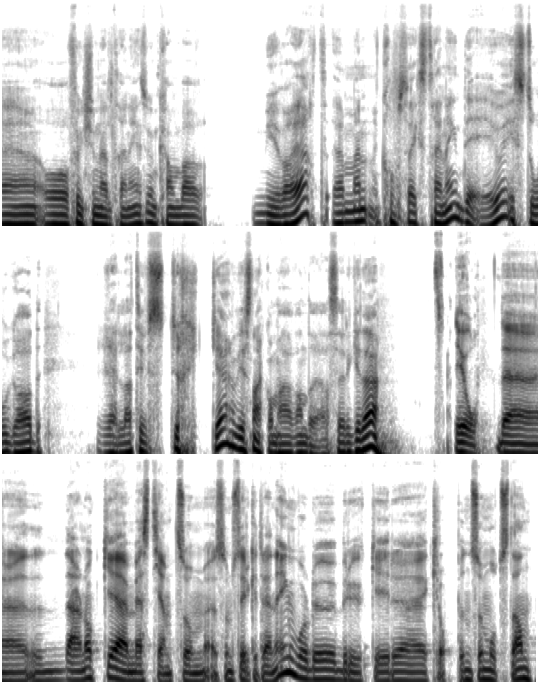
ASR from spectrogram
Eh, og funksjonell trening som kan være mye variert. Eh, men kroppsveksttrening det er jo i stor grad relativ styrke vi snakker om her, Andreas, er det ikke det? Jo, det, det er nok mest kjent som, som styrketrening, hvor du bruker eh, kroppen som motstand.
